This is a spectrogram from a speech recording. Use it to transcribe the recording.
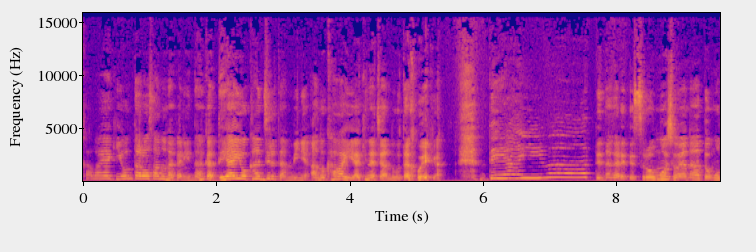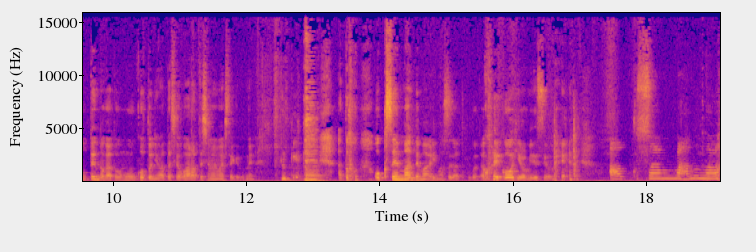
川焼四太郎さんの中になんか出会いを感じるたんびにあの可愛い明菜ちゃんの歌声が「出会いは」って流れてスローモーションやなって思ってんのかと思うことに私は笑ってしまいましたけどね。あと億千万でもありますがということはこれ郷ひろみですよね。億千万の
